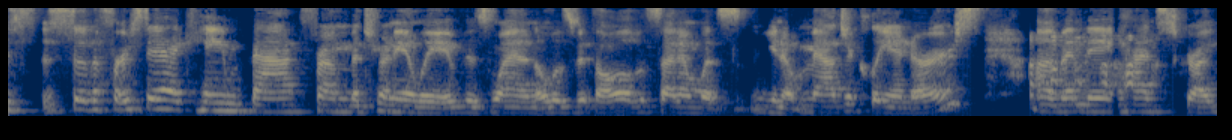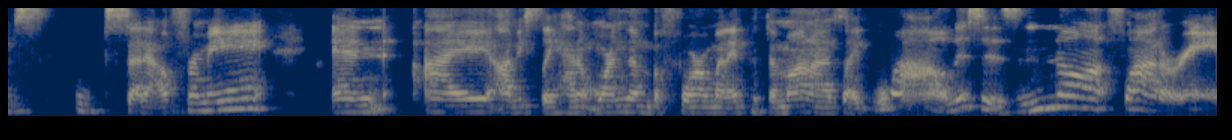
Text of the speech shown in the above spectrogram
So the first day I came back from maternity leave is when Elizabeth all of a sudden was, you know, magically a nurse, um, and they had scrubs set out for me and I obviously hadn't worn them before. And When I put them on, I was like, wow, this is not flattering.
